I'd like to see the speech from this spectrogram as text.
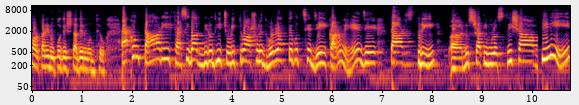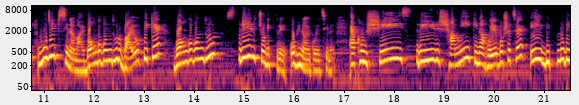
সরকারের উপদেষ্টাদের মধ্যেও। এখন তার এই ফ্যাসিবাদ বিরোধী চরিত্র আসলে ধরে রাখতে হচ্ছে যেই কারণে যে তার স্ত্রী নুসরাত ইমরোজ তৃষা তিনি মুজিব সিনেমায় বঙ্গবন্ধুর বায়োপিকে বঙ্গবন্ধুর স্ত্রীর চরিত্রে অভিনয় করেছিলেন। এখন সেই স্ত্রীর স্বামী কিনা হয়ে বসেছে এই বিপ্লবী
